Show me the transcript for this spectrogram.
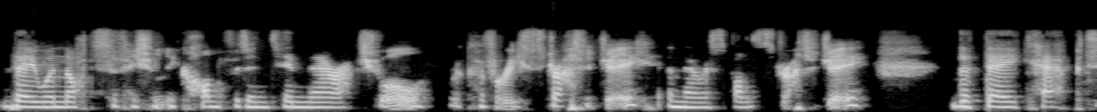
they were not sufficiently confident in their actual recovery strategy and their response strategy that they kept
